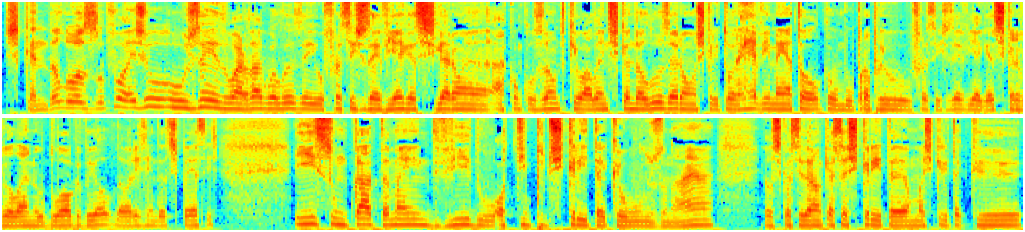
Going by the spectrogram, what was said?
escandaloso. Pois, o, José Eduardo Agualusa e o Francisco José Viegas chegaram a- à conclusão de que eu, além de escandaloso, era um escritor heavy metal, como o próprio Francisco José Viegas escreveu lá no blog dele, da origem das espécies. E isso um bocado também devido ao tipo de escrita que eu uso, não é? Eles consideram que essa escrita é uma escrita que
